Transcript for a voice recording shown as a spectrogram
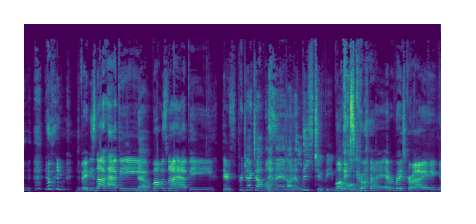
Nobody, the baby's not happy. No. mama's not happy. There's projectile vomit on at least two people. Mommy's crying. Everybody's crying.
